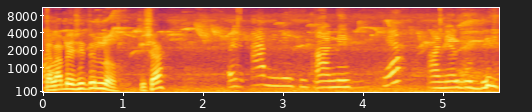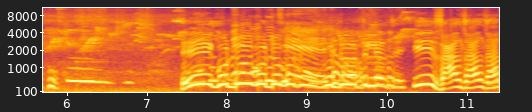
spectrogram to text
খেলা বেশি তুললো ঈশা? আনি আনি আর গুড্ডি এই গুড্ডু গুড্ডু গুড্ডু তুলে ই ঝাল ঝাল ঝাল।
